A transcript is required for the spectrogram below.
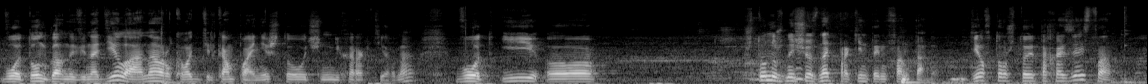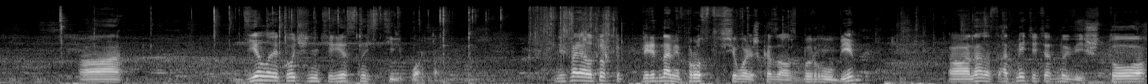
Вот, он главный винодел, а она руководитель компании, что очень не характерно. Вот, и э, что нужно еще знать про Кинта Инфантада? Дело в том, что это хозяйство э, делает очень интересный стиль порта. Несмотря на то, что перед нами просто всего лишь, казалось бы, Руби, а, надо отметить одну вещь, что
